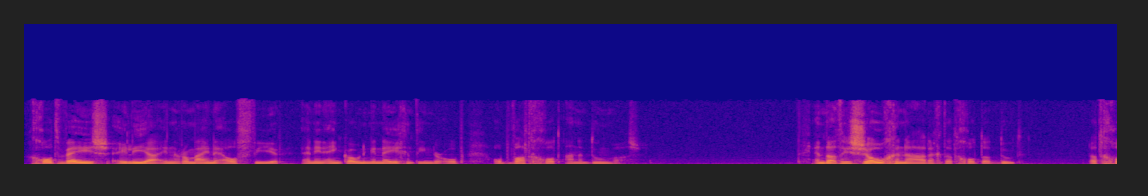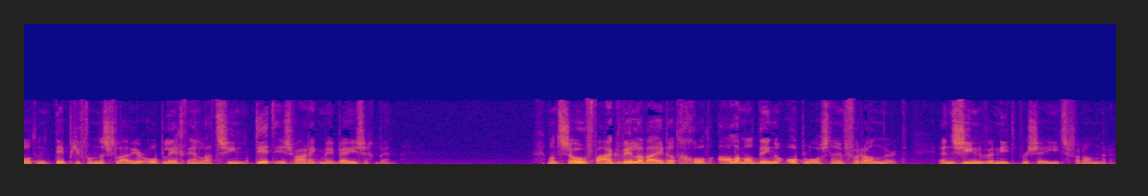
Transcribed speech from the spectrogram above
God wees Elia in Romeinen 11:4 en in 1 Koningen 19 erop op wat God aan het doen was. En dat is zo genadig dat God dat doet. Dat God een tipje van de sluier oplicht en laat zien: dit is waar ik mee bezig ben. Want zo vaak willen wij dat God allemaal dingen oplost en verandert. En zien we niet per se iets veranderen.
